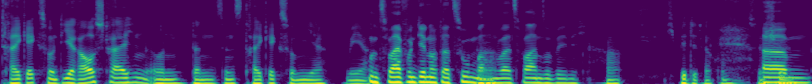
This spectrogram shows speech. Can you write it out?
drei Gags von dir rausstreichen und dann sind es drei Gags von mir mehr. Und zwei von dir noch dazu machen, Ja. weil es waren so wenig. ich bitte darum. Ähm,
